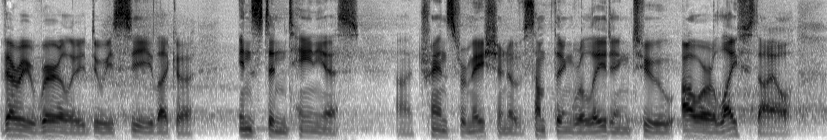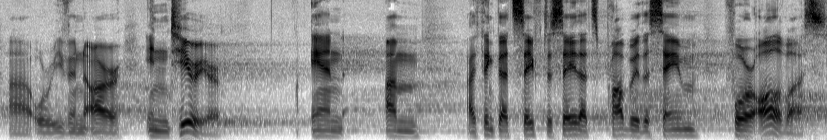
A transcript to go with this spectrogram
Very rarely do we see like a instantaneous uh, transformation of something relating to our lifestyle uh, or even our interior. And um, I think that's safe to say that's probably the same for all of us.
